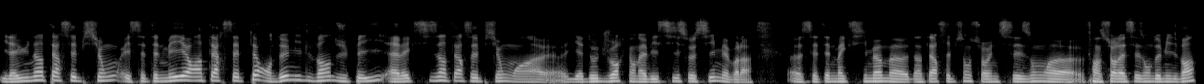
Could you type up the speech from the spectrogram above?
Il a eu une interception et c'était le meilleur intercepteur en 2020 du pays avec 6 interceptions. Hein. Euh, il y a d'autres joueurs qui en avaient 6 aussi, mais voilà, euh, c'était le maximum euh, d'interceptions sur enfin sur la saison 2020.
